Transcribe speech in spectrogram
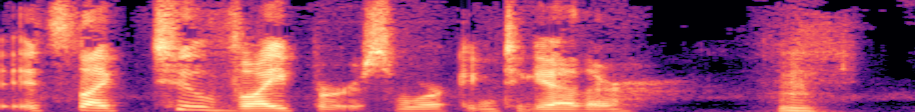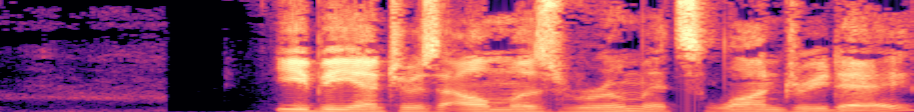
it's like two vipers working together. EB enters Alma's room. It's laundry day.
